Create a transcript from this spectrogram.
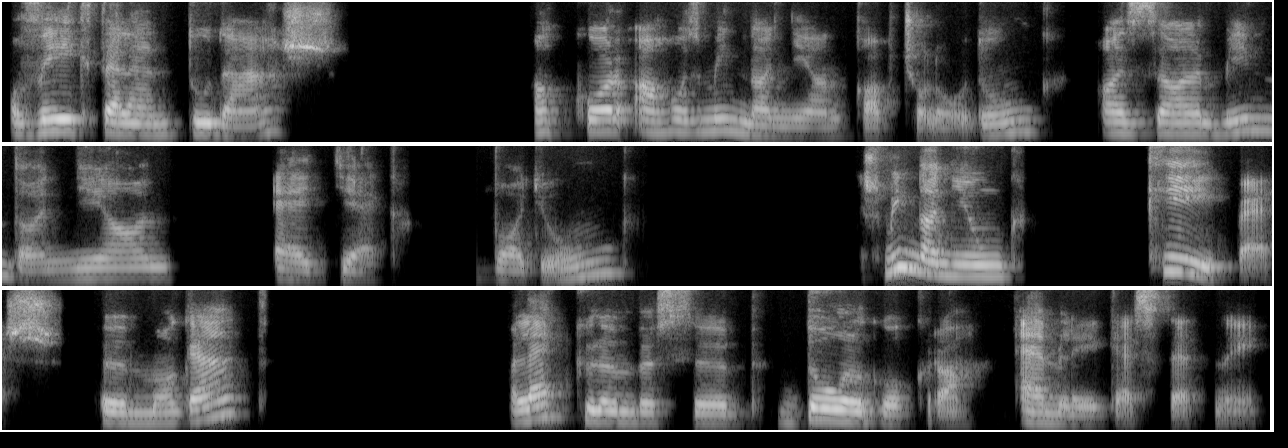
a végtelen tudás, akkor ahhoz mindannyian kapcsolódunk, azzal mindannyian egyek vagyunk, és mindannyiunk képes önmagát a legkülönbözőbb dolgokra emlékeztetni.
